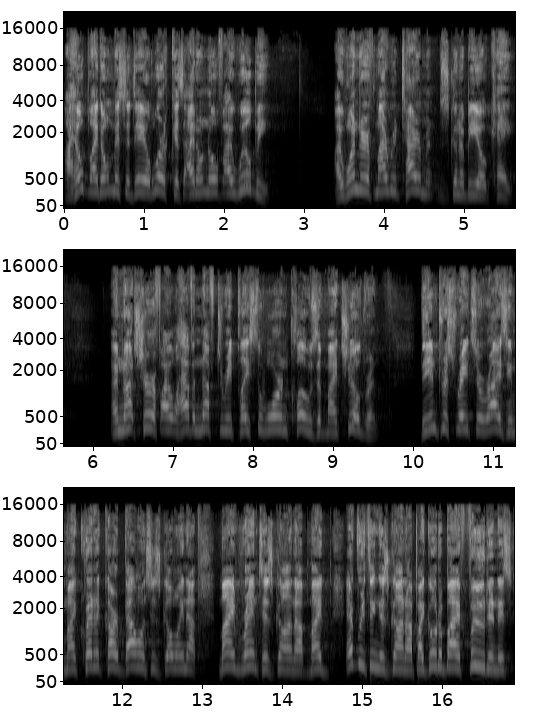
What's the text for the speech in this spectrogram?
I hope I don't miss a day of work because I don't know if I will be. I wonder if my retirement is going to be okay. I'm not sure if I will have enough to replace the worn clothes of my children. The interest rates are rising. My credit card balance is going up. My rent has gone up. My everything has gone up. I go to buy food and it's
